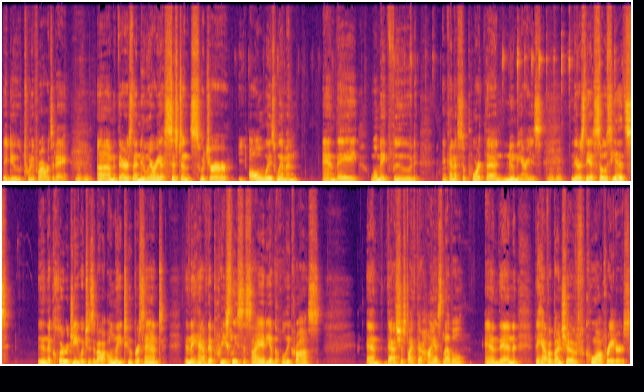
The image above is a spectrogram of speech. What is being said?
they do twenty four hours a day. Um, there's the numerary assistants, which are always women, and they will make food and kind of support the numeraries. There's the associates, then the clergy, which is about only two percent. Then they have the priestly society of the Holy Cross, and that's just like their highest level. And then they have a bunch of cooperators,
